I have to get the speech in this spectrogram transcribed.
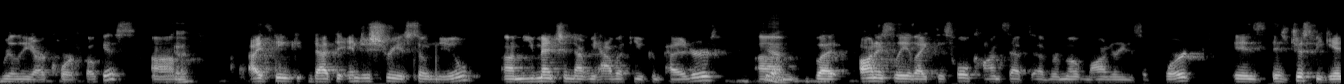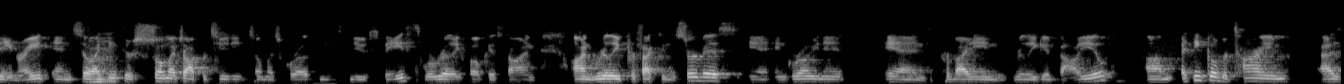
really our core focus. Um, okay. I think that the industry is so new. Um, you mentioned that we have a few competitors, um, yeah. but honestly, like this whole concept of remote monitoring support is is just beginning, right? And so mm-hmm. I think there's so much opportunity, so much growth in this new space. We're really focused on on really perfecting the service and, and growing it and providing really good value. Um, I think over time, as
